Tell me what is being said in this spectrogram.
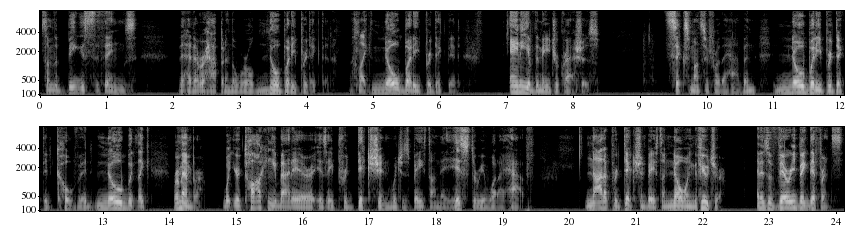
some of the biggest things that have ever happened in the world nobody predicted. Like nobody predicted." Any of the major crashes six months before they happened. Nobody predicted COVID. Nobody, like, remember, what you're talking about here is a prediction which is based on the history of what I have, not a prediction based on knowing the future. And there's a very big difference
